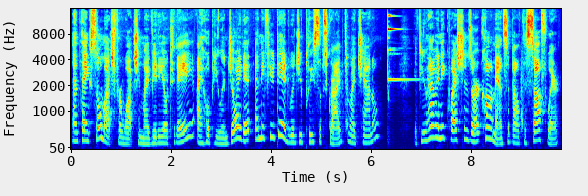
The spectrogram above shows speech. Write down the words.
And thanks so much for watching my video today. I hope you enjoyed it. And if you did, would you please subscribe to my channel? If you have any questions or comments about the software,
